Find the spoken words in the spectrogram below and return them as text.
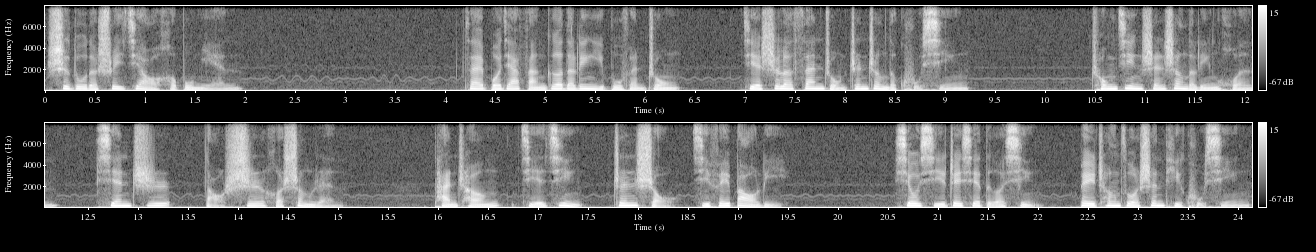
适度的睡觉和不眠。在博家梵歌的另一部分中，解释了三种真正的苦行：崇敬神圣的灵魂、先知、导师和圣人；坦诚、洁净、真守及非暴力。修习这些德性，被称作身体苦行。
